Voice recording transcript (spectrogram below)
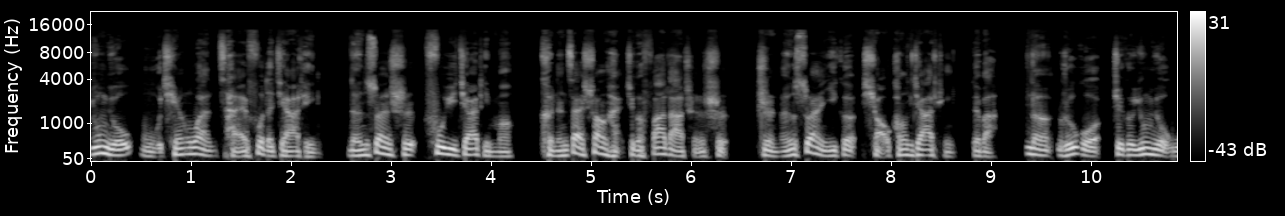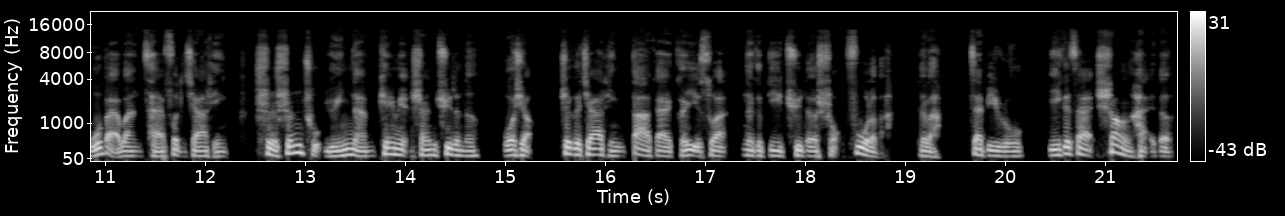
拥有五千万财富的家庭，能算是富裕家庭吗？可能在上海这个发达城市，只能算一个小康家庭，对吧？那如果这个拥有五百万财富的家庭是身处云南偏远山区的呢？我想这个家庭大概可以算那个地区的首富了吧，对吧？再比如一个在上海的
